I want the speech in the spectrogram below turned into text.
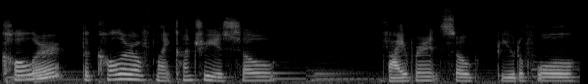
color. The color of my country is so vibrant, so beautiful.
